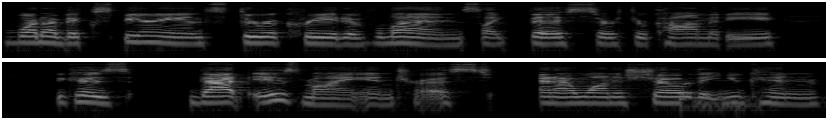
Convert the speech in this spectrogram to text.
what I've experienced through a creative lens like this or through comedy because that is my interest. And I want to show that you can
